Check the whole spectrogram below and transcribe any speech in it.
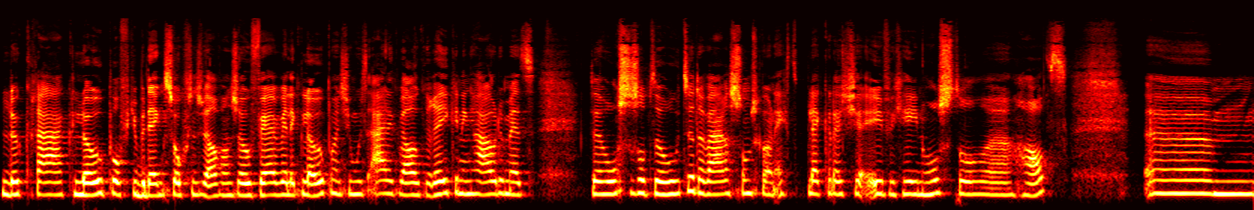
lukraak lopen. Of je bedenkt ochtends wel van zo ver wil ik lopen. Want je moet eigenlijk wel ook rekening houden met de hostels op de route. Er waren soms gewoon echt plekken dat je even geen hostel uh, had. Um...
